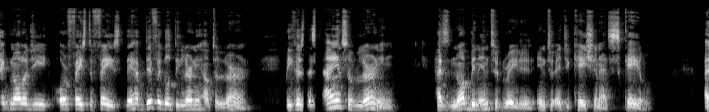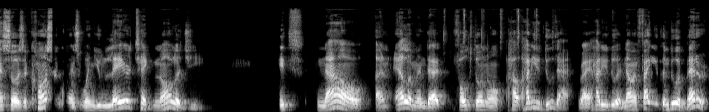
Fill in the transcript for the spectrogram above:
technology or face to face, they have difficulty learning how to learn because the science of learning has not been integrated into education at scale. And so, as a consequence, when you layer technology, it's now an element that folks don't know how, how do you do that right how do you do it now in fact you can do it better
